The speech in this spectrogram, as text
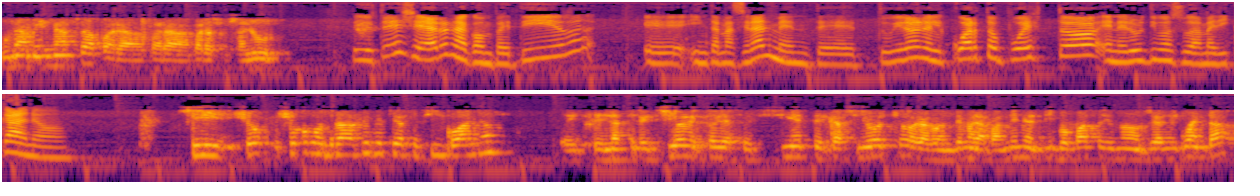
una amenaza para, para, para su salud. Y ustedes llegaron a competir eh, internacionalmente. Tuvieron el cuarto puesto en el último sudamericano. Sí, yo, yo como entrenador jefe estoy hace cinco años. Este, en la selección estoy hace siete, casi ocho. Ahora con el tema de la pandemia el tiempo pasa y uno no se da ni cuenta.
